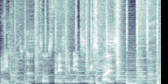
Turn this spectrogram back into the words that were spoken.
É isso aí. São os três limites principais. É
